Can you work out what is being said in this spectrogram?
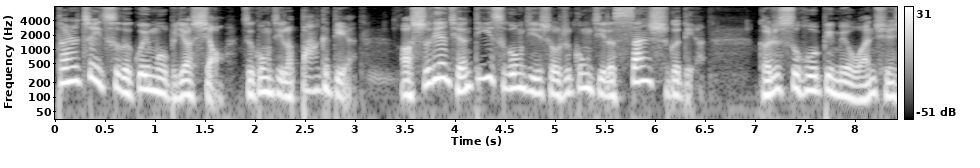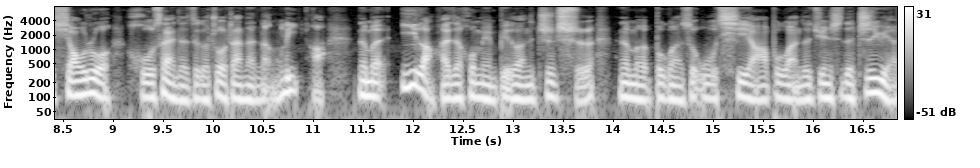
当然这次的规模比较小，只攻击了八个点。啊，十天前第一次攻击的时候是攻击了三十个点。可是似乎并没有完全削弱胡塞的这个作战的能力啊。那么伊朗还在后面不断的支持，那么不管是武器啊，不管是军事的支援，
